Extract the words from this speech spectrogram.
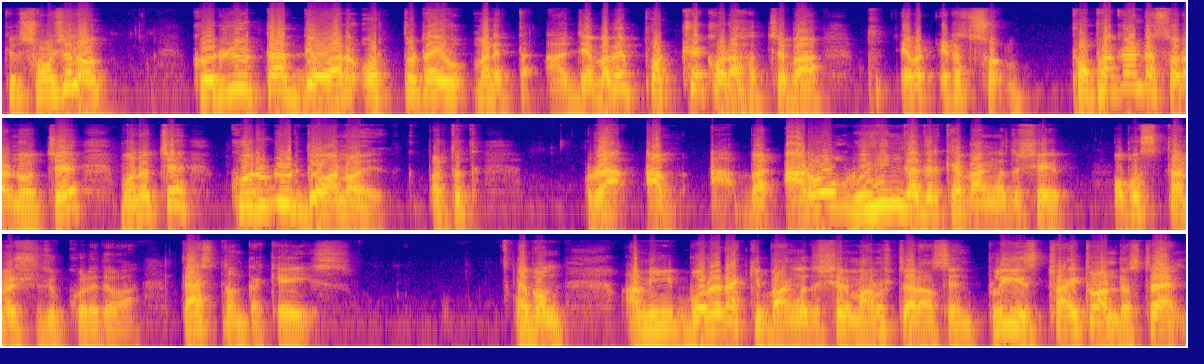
কিন্তু সমস্যা হলো করিডোরটা দেওয়ার অর্থটাই মানে যেভাবে পট্রে করা হচ্ছে বা এবার এটা প্রপাগান্ডা সরানো হচ্ছে। মনে হচ্ছে করিডোর দেওয়া নয়। অর্থাৎ আরও রোহিঙ্গাদেরকে বাংলাদেশে অবস্থানের সুযোগ করে দেওয়া। দ্যাটস নট দ্য কেস এবং আমি বলে রাখি, বাংলাদেশের মানুষ যারা আছেন প্লিজ ট্রাই টু আন্ডারস্ট্যান্ড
